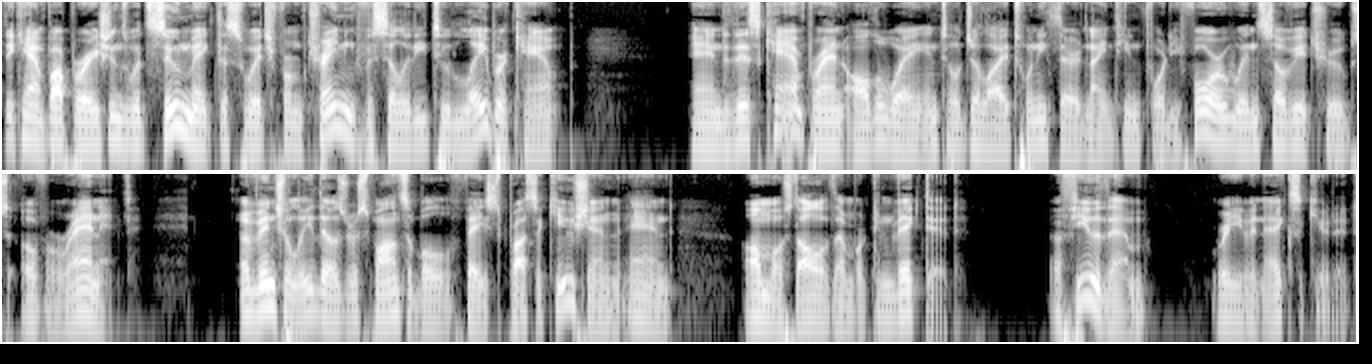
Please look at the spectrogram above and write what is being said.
The camp operations would soon make the switch from training facility to labor camp, and this camp ran all the way until July 23, 1944, when Soviet troops overran it. Eventually, those responsible faced prosecution, and almost all of them were convicted. A few of them were even executed.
